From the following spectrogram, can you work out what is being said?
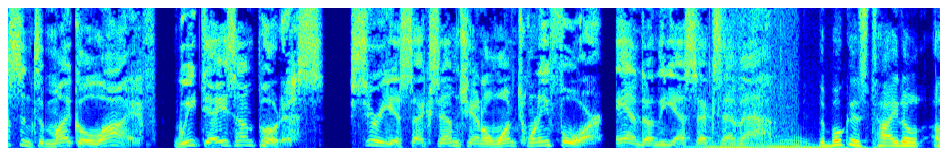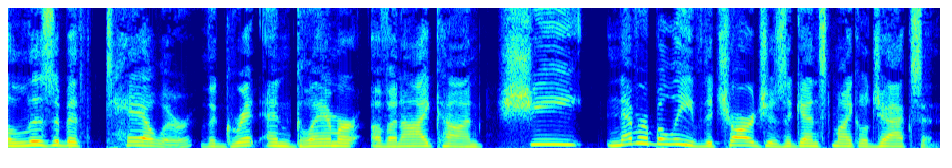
Listen to Michael live weekdays on POTUS, Sirius XM channel 124, and on the SXM app. The book is titled Elizabeth Taylor, The Grit and Glamour of an Icon. She never believed the charges against Michael Jackson.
